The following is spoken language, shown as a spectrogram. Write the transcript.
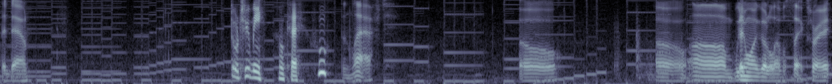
Then down. Don't shoot me. Okay. Whew. Then left. Oh. Oh, um, we Then- don't want to go to level six, right?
